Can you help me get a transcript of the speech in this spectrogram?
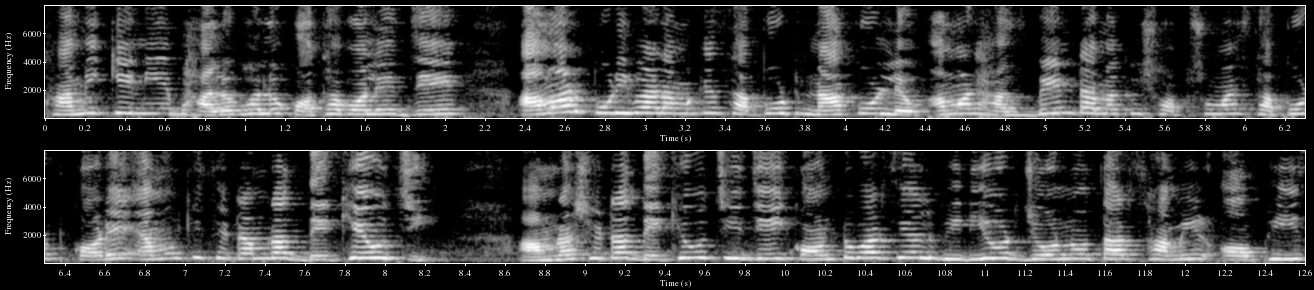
স্বামীকে নিয়ে ভালো ভালো কথা বলে যে, আমার পরিবার আমাকে সাপোর্ট না করলেও, আমার হাজবেন্ড আমাকে সবসময় সাপোর্ট করে, এমনকি সেটা আমরা দেখেওছি। আমরা সেটা দেখেওছি যে এই কন্ট্রোভার্সিয়াল ভিডিওর জন্য তার স্বামীর অফিস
